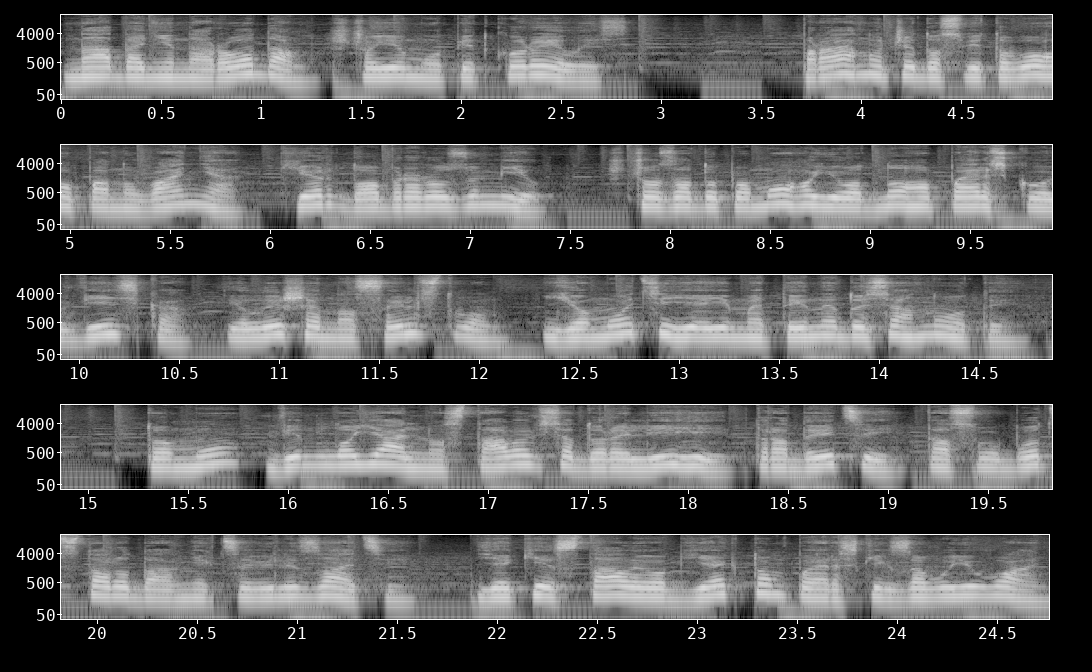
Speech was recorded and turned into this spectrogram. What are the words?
надані народам, що йому підкорились. Прагнучи до світового панування, Кір добре розумів, що за допомогою одного перського війська і лише насильством йому цієї мети не досягнути. Тому він лояльно ставився до релігій, традицій та свобод стародавніх цивілізацій, які стали об'єктом перських завоювань.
